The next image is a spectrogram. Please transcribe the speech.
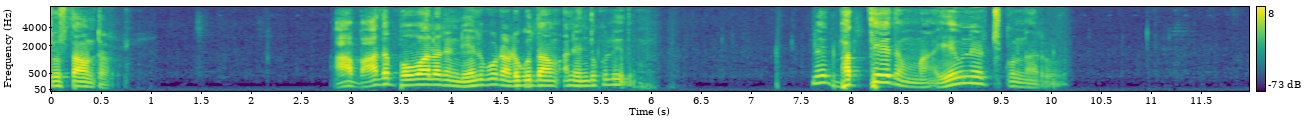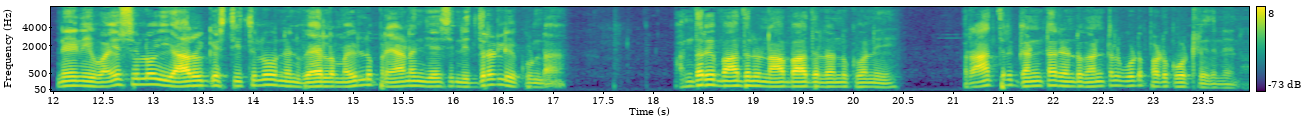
చూస్తూ ఉంటారు. ఆ బాధ పోవాలని నేను కూడా అడుగుదాం అని ఎందుకు లేదు? లేదు భక్తి ఏదమ్మా ఏం నేర్చుకున్నారు? నేను ఈ వయసులో ఈ ఆరోగ్య స్థితిలో నేను వేల మైళ్ళు ప్రయాణం చేసి నిద్ర లేకుండా అందరి బాధలు నా బాధలు అనుకొని రాత్రి గంట రెండు గంటలు కూడా పడుకోవట్లేదు నేను.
